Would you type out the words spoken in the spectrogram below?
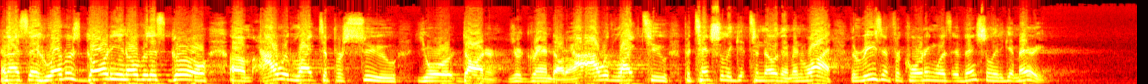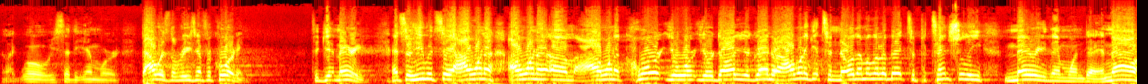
and I say, Whoever's guardian over this girl, um, I would like to pursue your daughter, your granddaughter. I, I would like to potentially get to know them. And why? The reason for courting was eventually to get married. They're like, whoa, he said the M word. That was the reason for courting, to get married. And so he would say, I want to I wanna, um, I wanna court your, your daughter, your granddaughter. I want to get to know them a little bit to potentially marry them one day. And now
